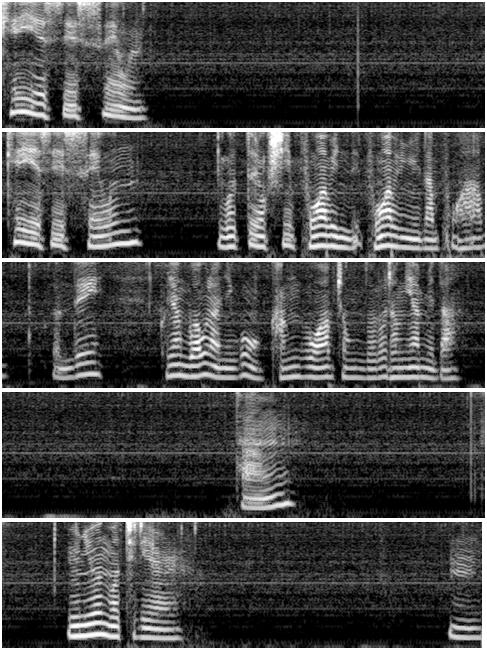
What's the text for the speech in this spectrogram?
KSS 세운 KSS 세운 이것도 역시 보합인 보합입니다. 보합 그런데 그냥 보합은 아니고 강보합 정도로 정리합니다. 다음 유니온 머티리얼 음,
